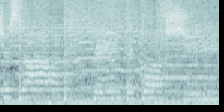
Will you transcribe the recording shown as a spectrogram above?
ci sta Pentecosti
